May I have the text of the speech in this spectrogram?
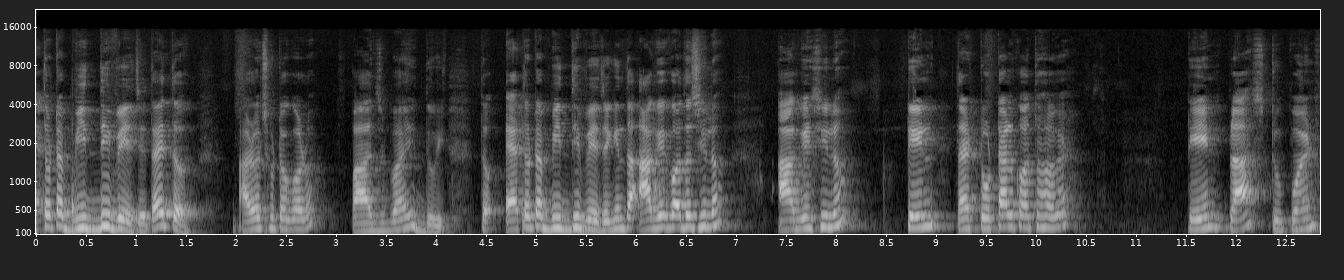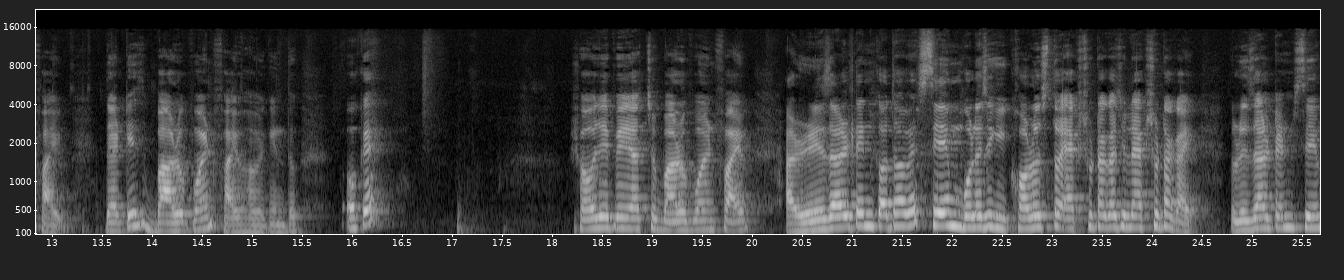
এতটা বৃদ্ধি পেয়েছে, তাই তো? আরও ছোট করো, পাঁচ বাই দুই। তো এতটা বৃদ্ধি পেয়েছে, কিন্তু আগে কত ছিল? আগে ছিল টেন, তার টোটাল কত হবে? Ten plus two point five, that is বারো পয়েন্ট ফাইভ হবে কিন্তু, ওকে? সহজেই পেয়ে যাচ্ছ বারো পয়েন্ট ফাইভ। আর রেজাল্টেন্ট কত হবে? সেম বলেছে কি, খরচ তো একশো টাকা ছিল একশো টাকায়। তো রেজাল্টেন্ট সেম।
